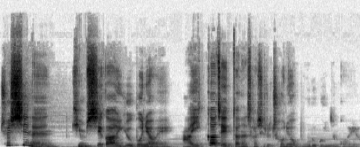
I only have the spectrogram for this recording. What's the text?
최 씨는 김 씨가 유부녀에 아이까지 있다는 사실을 전혀 모르고 있는 거예요.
